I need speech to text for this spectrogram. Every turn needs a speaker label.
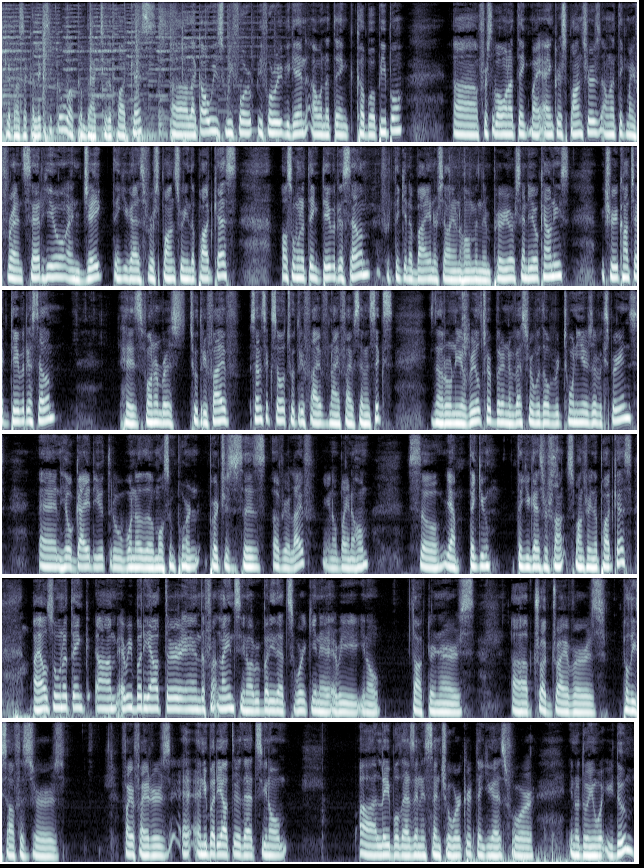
Speaker 1: Hey, Calexico? Welcome back to the podcast. Uh, like always, before before we begin, I want to thank a couple of people. Uh, first of all, I want to thank my anchor sponsors. I want to thank my friends Sergio and Jake. Thank you guys for sponsoring the podcast. Also, want to thank David Gastelum. If you're thinking of buying or selling a home in the Imperial or San Diego counties, make sure you contact David Gastelum. His phone number is 235 760 235 9576. He's not only a realtor, but an investor with over 20 years of experience. And he'll guide you through one of the most important purchases of your life, you know, buying a home. So, yeah, thank you. Thank you guys for sponsoring the podcast. I also want to thank um, everybody out there in the front lines, you know, everybody that's working every, you know, doctor, nurse, uh, truck drivers, police officers, firefighters, anybody out there that's, you know, uh, labeled as an essential worker. Thank you guys for, you know, doing what you do.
